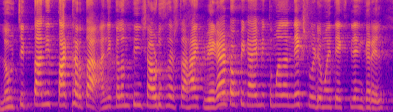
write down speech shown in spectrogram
लवचिकता आणि ताठरता आणि कलम तीनशे अडुसष्ट हा एक वेगळा टॉपिक आहे मी तुम्हाला नेक्स्ट व्हिडिओमध्ये एक्सप्लेन करेल.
